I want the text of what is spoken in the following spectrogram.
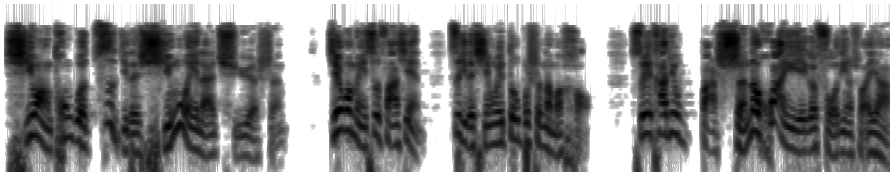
希望通过自己的行为来取悦神。结果每次发现自己的行为都不是那么好，所以他就把神的话语也给否定，说：“哎呀，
